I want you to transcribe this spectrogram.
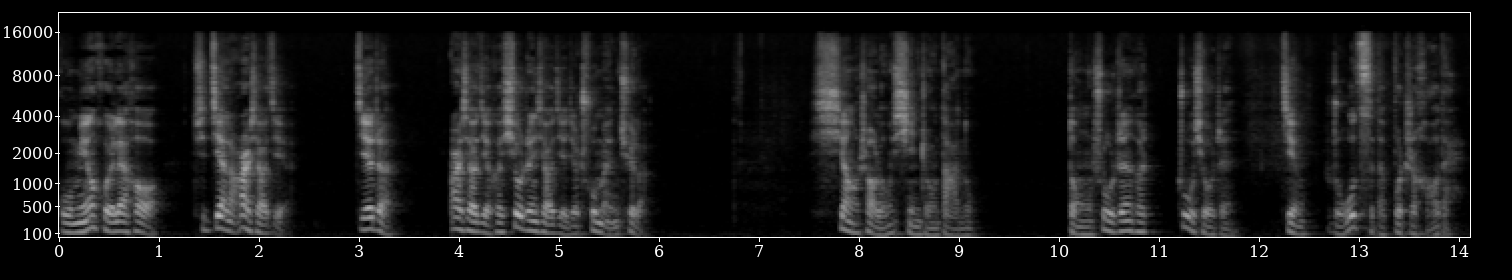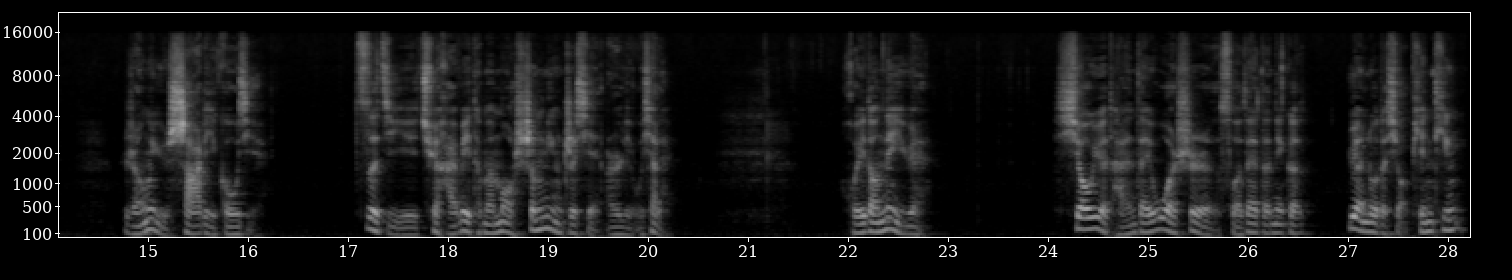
古明回来后去见了二小姐，接着二小姐和秀珍小姐就出门去了。”项少龙心中大怒，董淑贞和祝秀珍竟如此的不知好歹，仍与沙利勾结。自己却还为他们冒生命之险而留下来。回到内院，萧月潭在卧室所在的那个院落的小偏厅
